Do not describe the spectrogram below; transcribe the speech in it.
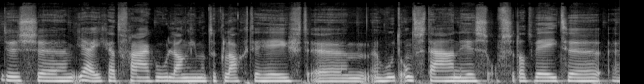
Dus eh, ja, je gaat vragen hoe lang iemand de klachten heeft, ehm, hoe het ontstaan is, of ze dat weten. Eh,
